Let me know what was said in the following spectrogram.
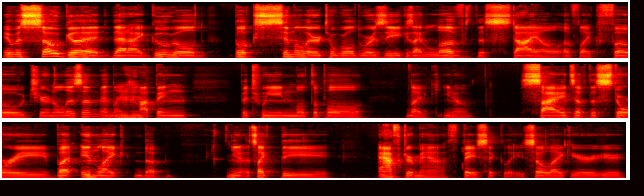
it was so good that I googled books similar to World War Z because I loved the style of like faux journalism and like mm-hmm. hopping between multiple like you know sides of the story, but in like the you know it's like the aftermath basically. So like you're you're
